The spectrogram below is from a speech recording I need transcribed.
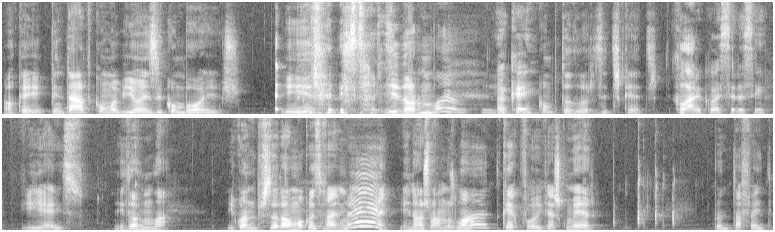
ok? Pintado com aviões e comboios. E, e dorme lá. E. Computadores e disquetes. Claro que vai ser assim. E é isso. E dorme lá. E quando precisa de alguma coisa faz! E nós vamos lá. O que é que foi? Queres comer? Pronto, está feito.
